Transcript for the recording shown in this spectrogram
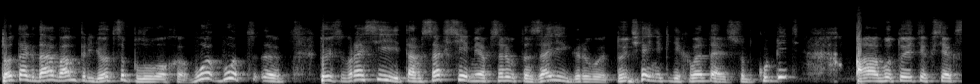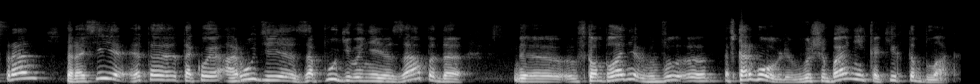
то тогда вам придется плохо. Вот, вот, э, то есть в России там со всеми абсолютно заигрывают, но денег не хватает, чтобы купить, а вот у этих всех стран Россия – это такое орудие запугивания Запада э, в том плане, в, в торговле, в вышибании каких-то благ.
